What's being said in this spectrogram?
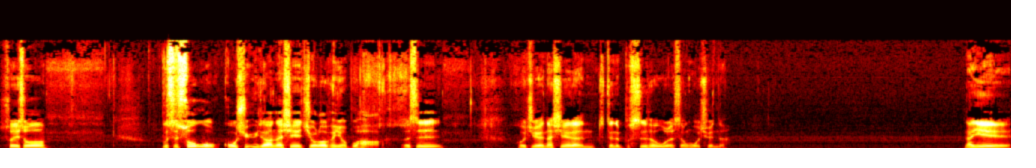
所以说，不是说我过去遇到的那些酒肉朋友不好，而是我觉得那些人真的不适合我的生活圈的。那也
